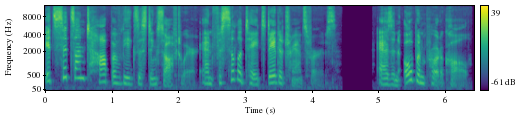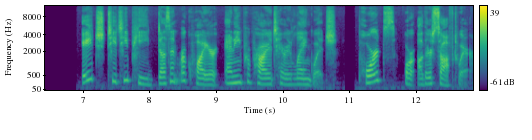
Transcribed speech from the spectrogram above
It sits on top of the existing software and facilitates data transfers. As an open protocol, HTTP doesn't require any proprietary language, ports, or other software.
